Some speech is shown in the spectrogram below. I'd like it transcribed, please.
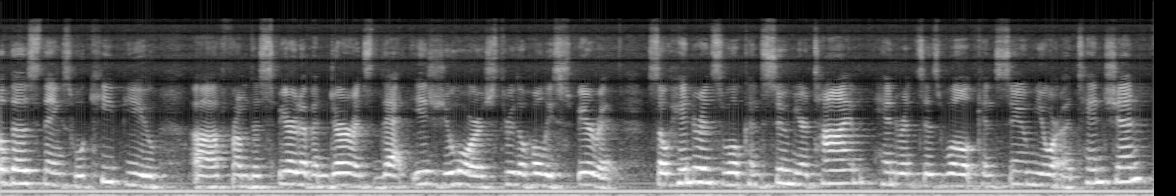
of those things will keep you uh, from the spirit of endurance that is yours through the Holy Spirit. So hindrance will consume your time, hindrances will consume your attention,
